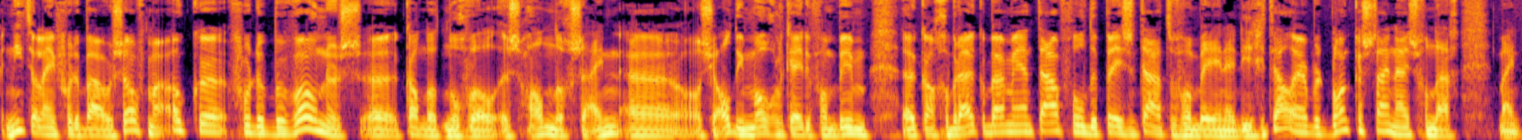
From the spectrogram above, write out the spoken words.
niet alleen voor de bouwers zelf, maar ook uh, voor de bewoners uh, kan dat nog wel eens handig zijn. als je al die mogelijkheden van BIM kan gebruiken. Bij mij aan tafel de presentator van BNR Digitaal, Herbert Blankenstein. Hij is vandaag mijn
